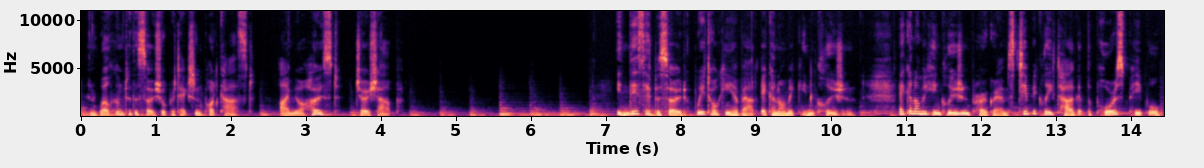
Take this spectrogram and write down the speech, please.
and welcome to the Social Protection Podcast. I'm your host, Jo Sharp. In this episode, we're talking about economic inclusion. Economic inclusion programs typically target the poorest people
